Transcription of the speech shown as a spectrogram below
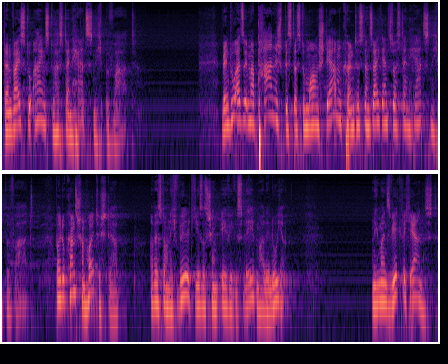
dann weißt du eins, du hast dein Herz nicht bewahrt. Wenn du also immer panisch bist, dass du morgen sterben könntest, dann sag ich dir eins, du hast dein Herz nicht bewahrt. Weil du kannst schon heute sterben. Aber es ist doch nicht wild. Jesus schenkt ewiges Leben. Halleluja. Und ich meine es wirklich ernst.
